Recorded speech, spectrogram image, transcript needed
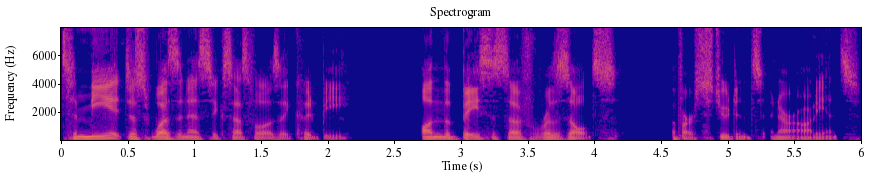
to me it just wasn't as successful as it could be on the basis of results of our students and our audience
